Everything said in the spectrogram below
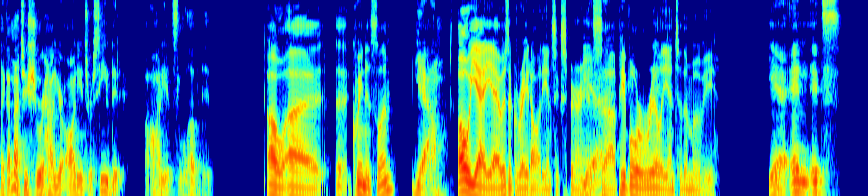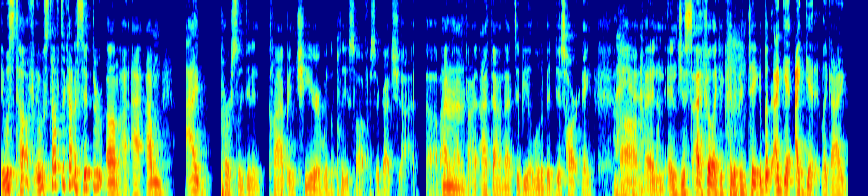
like I'm not too sure how your audience received it. Audience loved it. Oh, uh, uh, Queen and Slim. Yeah, Oh yeah, yeah. It was a great audience experience. Yeah. Uh, people were really into the movie. yeah, and it's it was tough. It was tough to kind of sit through. Um, I, I I'm I personally didn't clap and cheer when the police officer got shot. Um, I, I, Mm. found, I found that to be a little bit disheartening. um, and and just I feel like it could have been taken, but I get I get it. Like I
